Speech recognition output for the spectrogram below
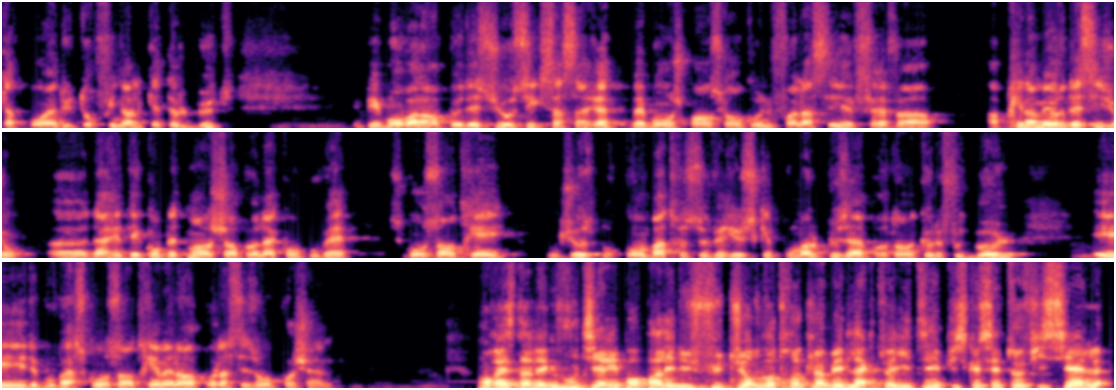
4 points du tour final, qui était le but. Et puis bon, voilà, un peu déçu aussi que ça s'arrête. Mais bon, je pense qu'encore une fois, la CFF a, pris la meilleure décision euh, d'arrêter complètement le championnat, qu'on pouvait se concentrer une chose pour combattre ce virus qui est pour moi le plus important que le football et de pouvoir se concentrer maintenant pour la saison prochaine. On reste avec vous, Thierry, pour parler du futur de votre club et de l'actualité, puisque c'est officiel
